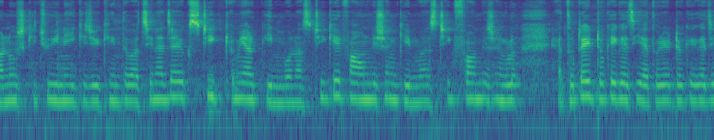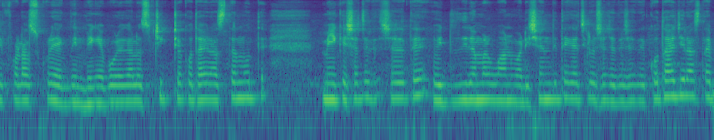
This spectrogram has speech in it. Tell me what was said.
মানুষ কিছুই নেই, কিছুই কিনতে পারছি না। যাই হোক স্টিক আমি আর কিনবো না। স্টিকের ফাউন্ডেশন কিনবো না। স্টিক ফাউন্ডেশনগুলো এতটাই ঠকে গেছি, এতটাই ঠকে গেছি, ফটাস করে একদিন ভেঙে পড়ে গেল। স্টিকটা কোথায় রাস্তার মধ্যে? মেয়েকে সাজাতে সাজাতে ওই দুদিন আমার ওয়ান অডিশন দিতে গেছিল, সাজাতে সাজাতে কোথায় যে রাস্তায়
